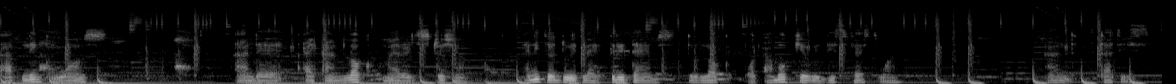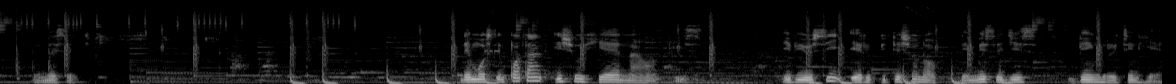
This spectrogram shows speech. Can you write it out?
I've linked once and uh, I can lock my registration. I need to do it like three times to lock, but I'm okay with this first one. And that is the message. The most important issue here now is if you see a repetition of the messages being written here,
